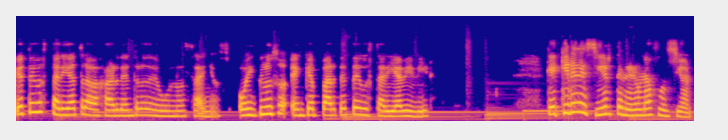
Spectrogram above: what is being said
¿Qué te gustaría trabajar dentro de unos años? O incluso en qué parte te gustaría vivir. ¿Qué quiere decir tener una función?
